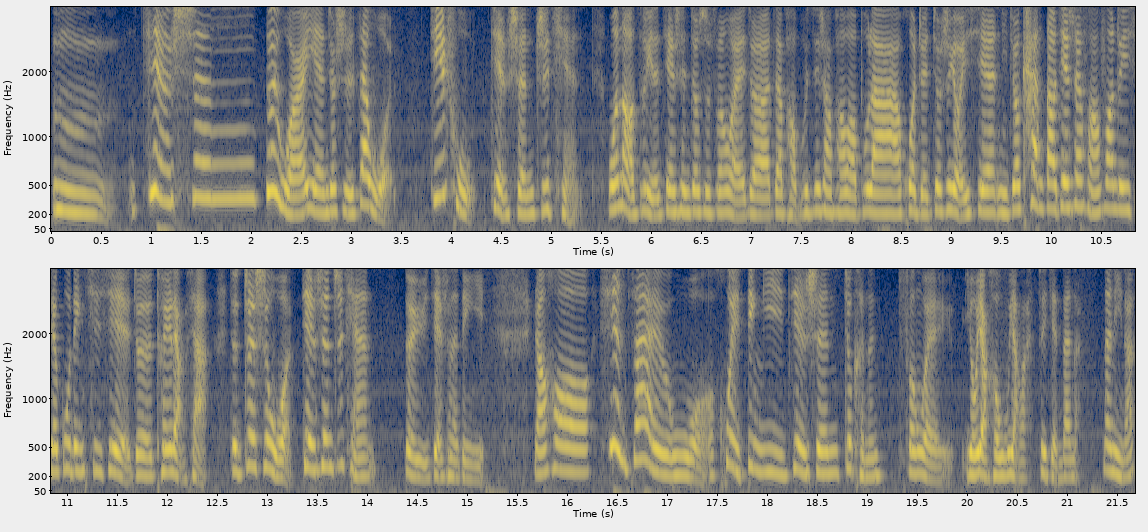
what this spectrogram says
嗯，健身对我而言，就是在我接触健身之前，我脑子里的健身就是分为就要在跑步机上跑跑步啦，或者就是有一些你就看到健身房放着一些固定器械，就是推两下，就这是我健身之前对于健身的定义。然后现在我会定义健身，就可能分为有氧和无氧啊，最简单的。那你呢？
